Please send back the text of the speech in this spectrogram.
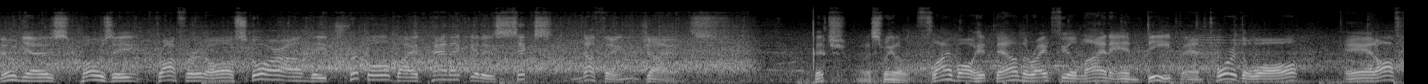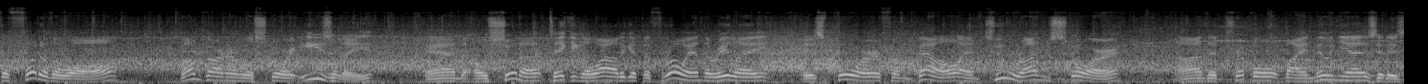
Nunez, Posey, Crawford all score on the triple by Panik. It is 6 nothing Giants. Pitch and a swing and a fly ball hit down the right field line and deep and toward the wall and off the foot of the wall. Bumgarner will score easily and Osuna taking a while to get the throw in. The relay is poor from Bell, and two runs score on the triple by Nunez. It is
